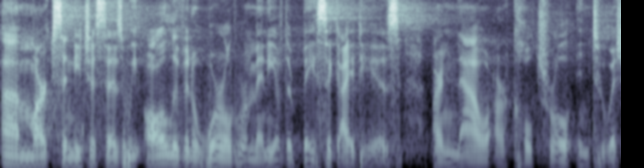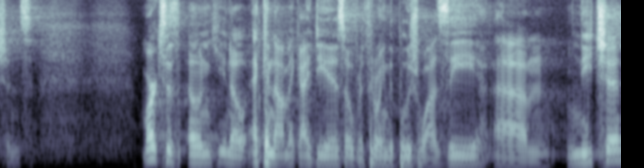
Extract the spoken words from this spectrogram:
um, Marx and Nietzsche says, We all live in a world where many of their basic ideas are now our cultural intuitions. Marx's own, you know, economic ideas overthrowing the bourgeoisie. Um, Nietzsche,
